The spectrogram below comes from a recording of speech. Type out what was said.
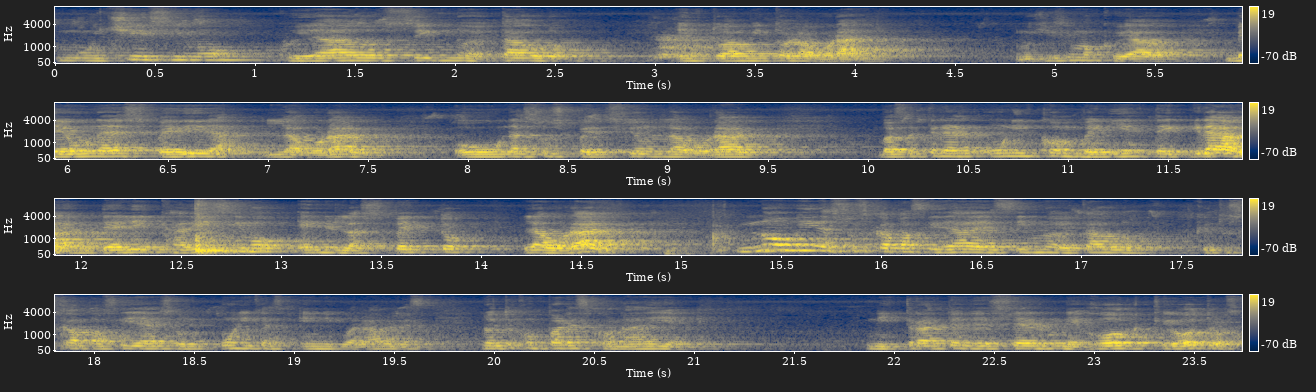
muchísimo cuidado, signo de Tauro, en tu ámbito laboral. Muchísimo cuidado. Ve una despedida laboral o una suspensión laboral. Vas a tener un inconveniente grave, delicadísimo en el aspecto laboral. No midas tus capacidades, signo de Tauro, que tus capacidades son únicas e inigualables. No te compares con nadie ni trates de ser mejor que otros.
